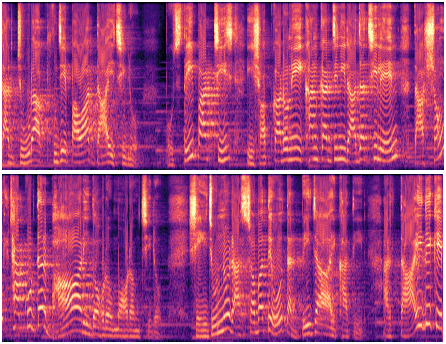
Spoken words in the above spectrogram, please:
তার জোড়া খুঁজে পাওয়ার দায় ছিল। বুঝতেই পারছিস, এসব কারণে এখানকার যিনি রাজা ছিলেন, তার সঙ্গে ঠাকুরদার ভারী দহরম মহরম ছিল। সেই জন্য রাজসভাতেও তার বেজায় খাতির। আর তাই দেখে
